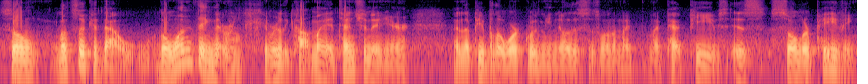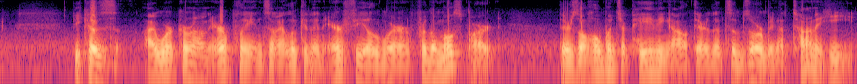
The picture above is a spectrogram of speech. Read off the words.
So let's look at that. The one thing that really, really caught my attention in here and the people that work with me know this is one of my, my pet peeves, is solar paving. Because I work around airplanes and I look at an airfield where, for the most part, there's a whole bunch of paving out there that's absorbing a ton of heat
